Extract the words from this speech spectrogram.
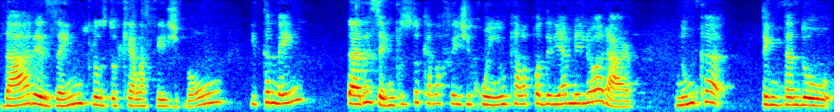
dar exemplos do que ela fez de bom e também dar exemplos do que ela fez de ruim, o que ela poderia melhorar. Nunca tentando,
